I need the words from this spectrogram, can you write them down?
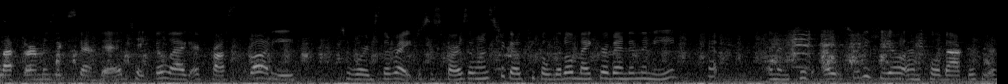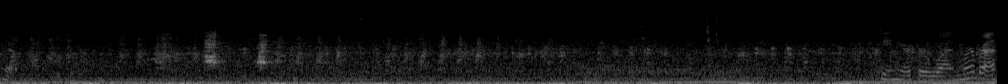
left arm is extended. Take the leg across the body towards the right, just as far as it wants to go. Keep a little micro bend in the knee. Yep. And then kick out through the heel and pull back with your hip. Stay in here for one more breath.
